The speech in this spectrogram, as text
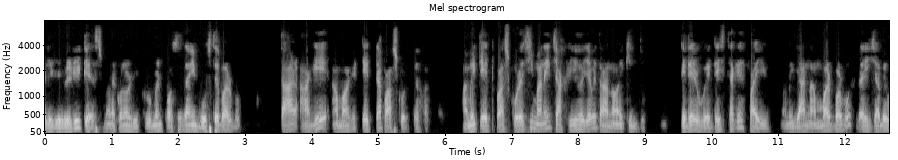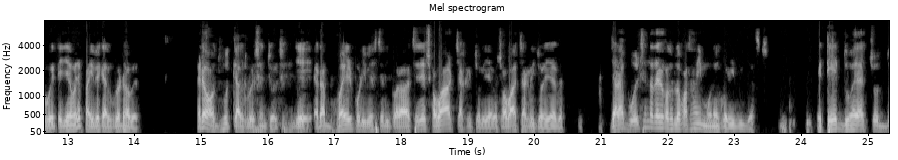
এলিজিবিলিটি টেস্ট মানে কোনো রিক্রুটমেন্ট প্রসেসে আমি বসতে পারব, তার আগে আমাকে টেটটা পাস করতে হয়। আমি টেট পাস করেছি মানেই চাকরি হয়ে যাবে তা নয় কিন্তু। টেটের ওয়েটেজ থাকে ফাইভ আমি যা নাম্বার পাবো সেটা হিসাবে ওয়েটেজের মধ্যে ফাইভে ক্যালকুলেট হবে। একটা অদ্ভুত ক্যালকুলেশন চলছে যে একটা ভয়ের পরিবেশ তৈরি করা আছে যে সবার চাকরি চলে যাবে, সবার চাকরি চলে যাবে। যারা বলছেন তাদের কতগুলো কথা আমি মনে করি দিই জাস্ট টেট দু হাজার চোদ্দ,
